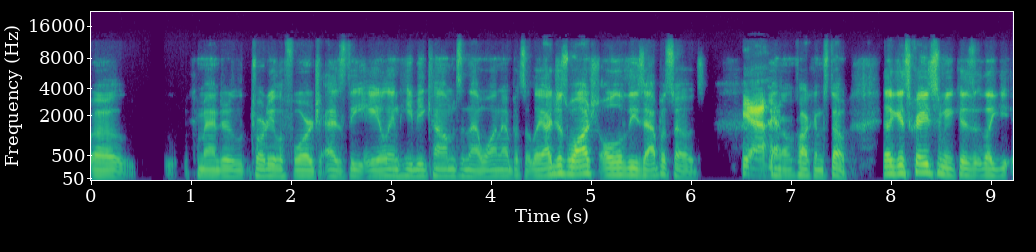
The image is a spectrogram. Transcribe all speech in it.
uh, Commander Geordi La Forge as the alien he becomes in that one episode. Like I just watched all of these episodes Yeah, and I'm fucking stoked. Like it's crazy to me because like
